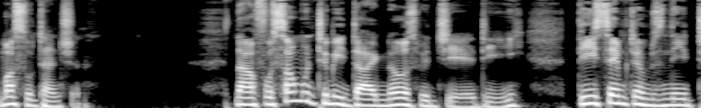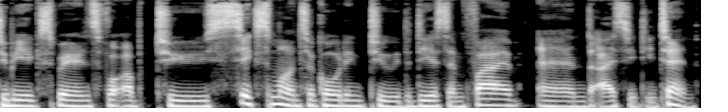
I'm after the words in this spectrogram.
muscle tension. Now, for someone to be diagnosed with GAD, these symptoms need to be experienced for up to six months according to the DSM-5 and the ICD-10.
